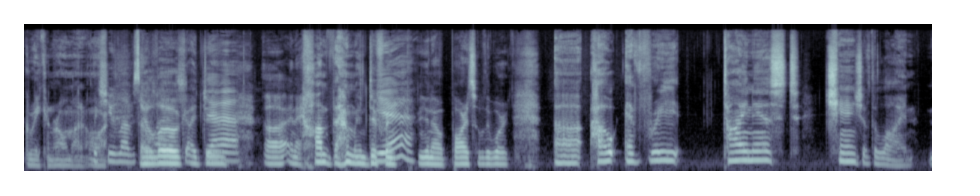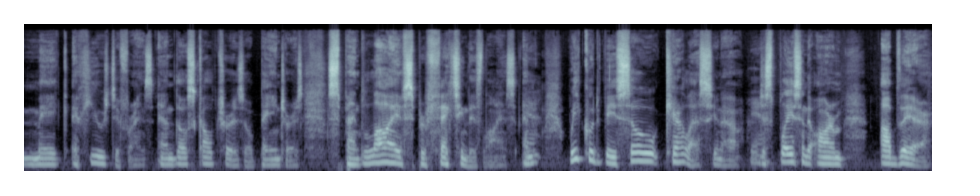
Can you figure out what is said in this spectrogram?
Greek and Roman, or Which you love so you much. look, I do, Yeah. uh, and I hunt them in different, you know, parts of the world. Uh, how every tiniest change of the line make a huge difference, and those sculptors or painters spend lives perfecting these lines, and Yeah. we could be so careless, you know, Yeah. just placing the arm up there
